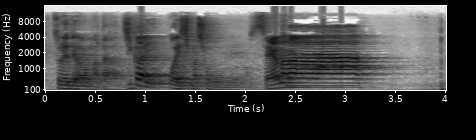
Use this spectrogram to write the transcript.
それではまた次回お会いしましょう。さようなら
